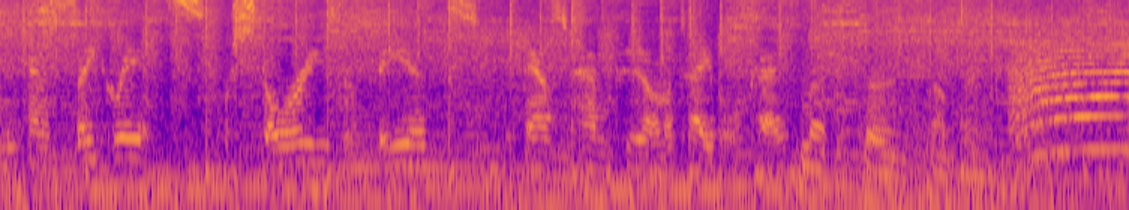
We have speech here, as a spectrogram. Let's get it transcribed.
any kind of secrets or stories or bids, now's the time to put it on the table, okay? Let's burn something.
